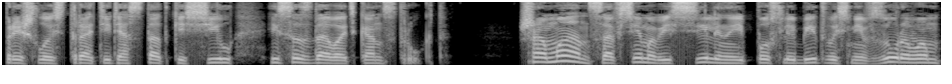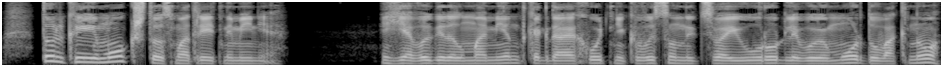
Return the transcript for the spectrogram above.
Пришлось тратить остатки сил и создавать конструкт. Шаман, совсем обессиленный после битвы с Невзоровым, только и мог что смотреть на меня. Я выгадал момент, когда охотник высунуть свою уродливую морду в окно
